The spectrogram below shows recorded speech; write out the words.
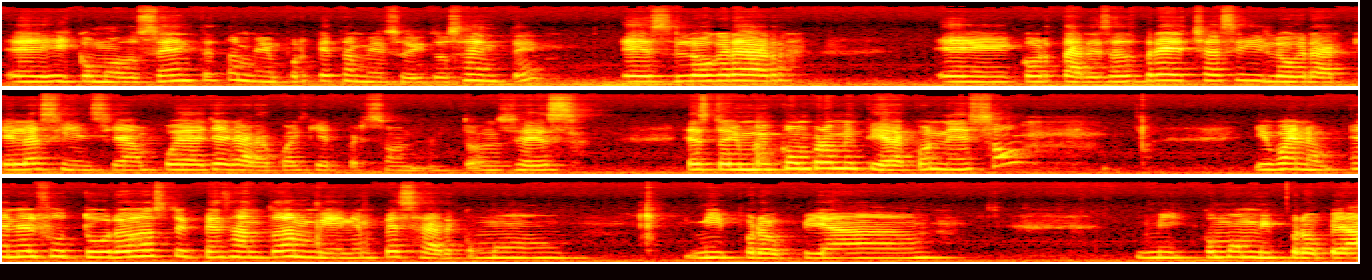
eh, y como docente también, porque también soy docente, es lograr eh, cortar esas brechas y lograr que la ciencia pueda llegar a cualquier persona. Entonces, estoy muy comprometida con eso. Y bueno, en el futuro estoy pensando también empezar como mi propia, como mi propia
